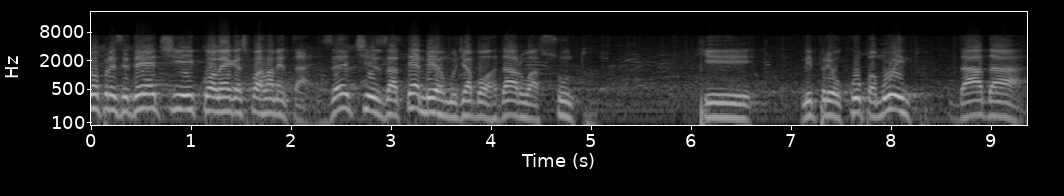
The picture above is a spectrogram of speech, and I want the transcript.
Senhor presidente e colegas parlamentares, antes até mesmo de abordar o assunto que me preocupa muito, dada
